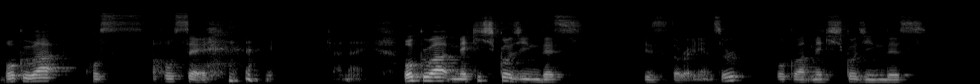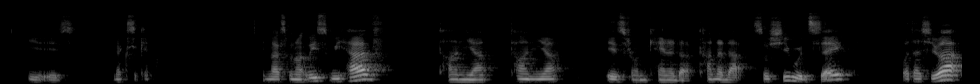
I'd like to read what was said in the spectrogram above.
僕はホス Jose. じゃない。僕はメキシコ人です。is the right answer. 僕はメキシコ人です。He is Mexican. And last but not least, we have Tanya. Tanya is from Canada. Canada. So she would say, 私は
